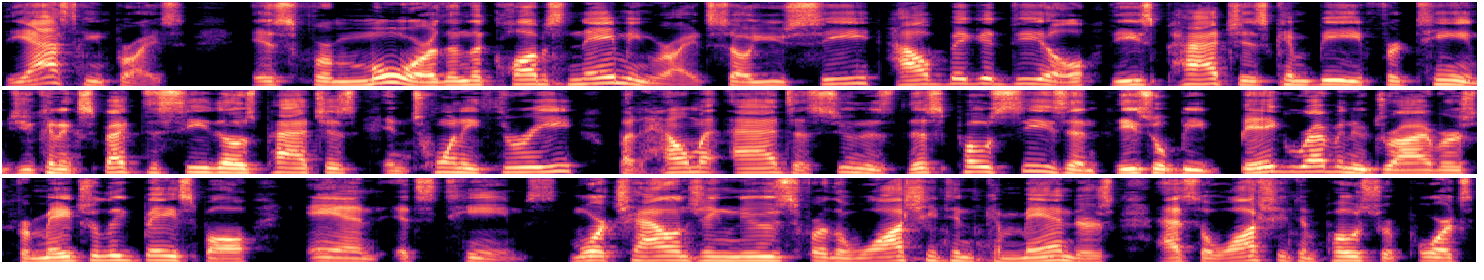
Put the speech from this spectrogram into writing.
the asking price is for more than the club's naming rights. So you see how big a deal these patches can be for teams. You can expect to see those patches in 23, but helmet ads as soon as this postseason. These will be big revenue drivers for Major League Baseball and its teams. More challenging news for the Washington Commanders as the Washington Post reports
